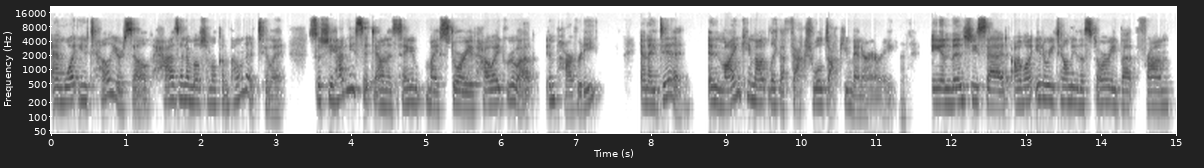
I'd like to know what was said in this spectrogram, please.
and what you tell yourself has an emotional component to it. So she had me sit down and say my story of how I grew up in poverty. And I did. And mine came out like a factual documentary. Hmm. And then she said, I want you to retell me the story, but from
